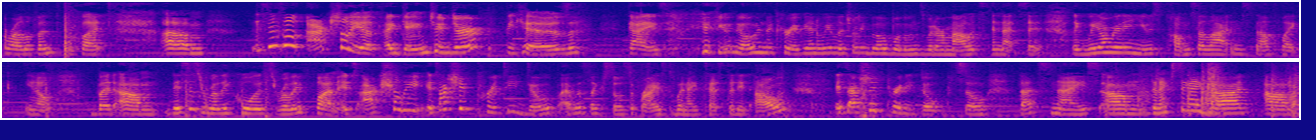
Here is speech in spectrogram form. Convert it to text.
Irrelevant but um this is actually a, a game changer because guys if you know in the caribbean we literally blow balloons with our mouths and that's it. Like we don't really use pumps a lot and stuff like you know. But um this is really cool. It's really fun. It's actually it's actually pretty dope. I was like so surprised when i tested it out. It's actually pretty dope so that's nice. Um the next thing i got um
